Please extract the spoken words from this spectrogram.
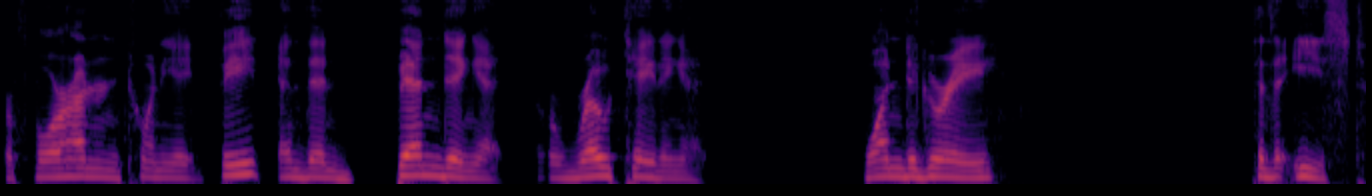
for 428 feet and then bending it or rotating it one degree to the east.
